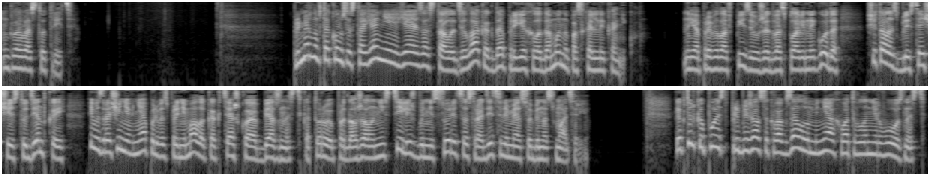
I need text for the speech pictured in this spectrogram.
Глава 103. Примерно в таком состоянии я и застала дела, когда приехала домой на пасхальные каникулы. Я провела в Пизе уже два с половиной года, считалась блестящей студенткой, и возвращение в Неаполь воспринимала как тяжкую обязанность, которую продолжала нести, лишь бы не ссориться с родителями, особенно с матерью. Как только поезд приближался к вокзалу, у меня охватывала нервозность.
